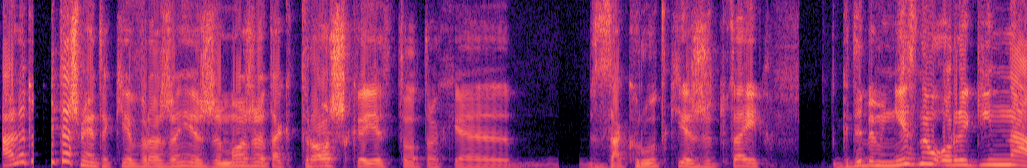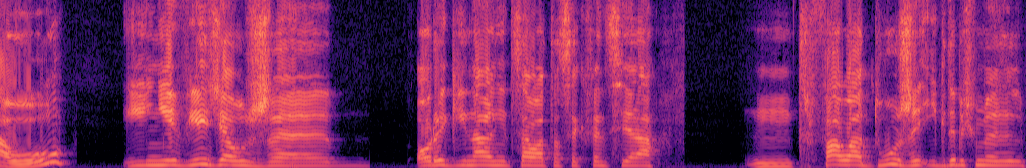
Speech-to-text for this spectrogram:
Ale tutaj też miałem takie wrażenie, że może tak troszkę jest to trochę za krótkie, że tutaj gdybym nie znał oryginału i nie wiedział, że oryginalnie cała ta sekwencja trwała dłużej i gdybyśmy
